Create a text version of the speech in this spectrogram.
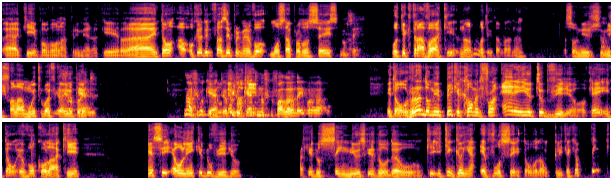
é, aqui, bom, vamos lá primeiro. Aqui, ah, então, o que eu tenho que fazer primeiro, eu vou mostrar para vocês. Não sei. Vou ter que travar aqui. Não, não vou ter que travar, né? É só o Nijo. Se o Nijo falar muito, vai ficar indo para ele. Não, eu fico quieto. Eu fico quieto e não fico falando, aí vou. Então, randomly pick a comment from any YouTube video, ok? Então, eu vou colar aqui. Esse é o link do vídeo aqui dos 100 mil inscritos, do, que, e quem ganha é você. Então eu vou dar um clique aqui, ó, pink.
